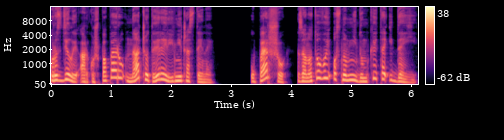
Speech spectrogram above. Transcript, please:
розділи аркуш паперу на чотири рівні частини. У першу занотовуй основні думки та ідеї.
